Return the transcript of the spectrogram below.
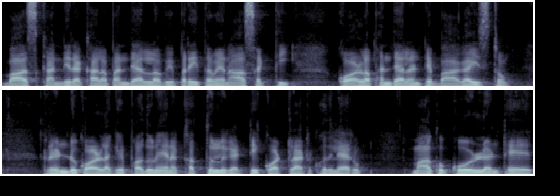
బాస్కి అన్ని రకాల పందాల్లో విపరీతమైన ఆసక్తి. కోళ్ళ పందాలంటే బాగా ఇష్టం. రెండు కోళ్ళకి పదునైన కత్తులు కట్టి కొట్లాట కొదిలారు. మాకు కోళ్ళు అంటే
